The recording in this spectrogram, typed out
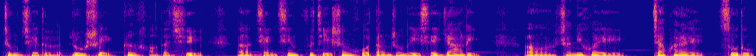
正确的入睡，更好的去呃减轻自己生活当中的一些压力。呃，珊妮会。加快速度，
